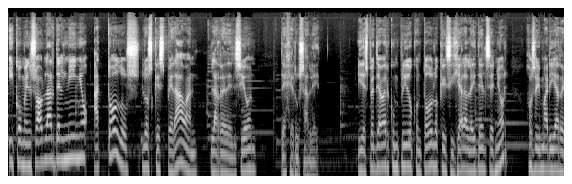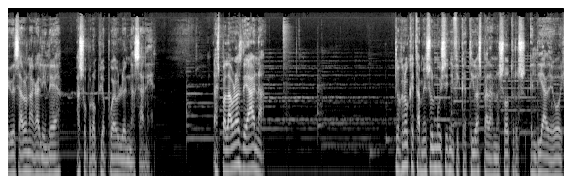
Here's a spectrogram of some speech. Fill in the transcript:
y comenzó a hablar del niño a todos los que esperaban la redención de Jerusalén. Y después de haber cumplido con todo lo que exigía la ley del Señor, José y María regresaron a Galilea, a su propio pueblo en Nazaret. Las palabras de Ana yo creo que también son muy significativas para nosotros el día de hoy.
